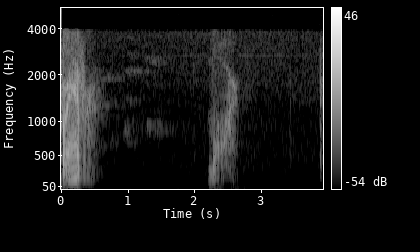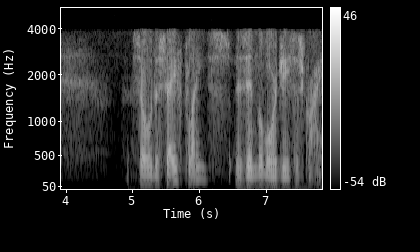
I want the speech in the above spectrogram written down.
forever more. So the safe place is in the Lord Jesus Christ,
